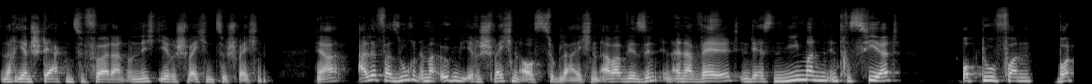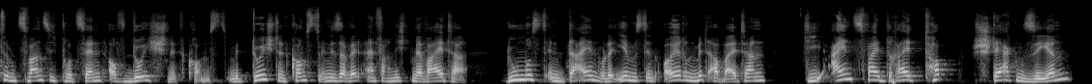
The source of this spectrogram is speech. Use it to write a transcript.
nach ihren Stärken zu fördern und nicht ihre Schwächen zu schwächen. Ja, alle versuchen immer irgendwie ihre Schwächen auszugleichen, aber wir sind in einer Welt, in der es niemanden interessiert, ob du von Bottom 20% auf Durchschnitt kommst. Mit Durchschnitt kommst du in dieser Welt einfach nicht mehr weiter. Du musst in deinen oder ihr müsst in euren Mitarbeitern die ein, zwei, drei Top-Stärken sehen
